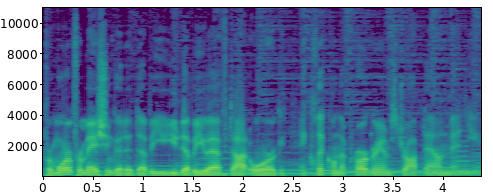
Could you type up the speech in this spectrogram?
For more information, go to WUWF.org and click on the program's drop down menu.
